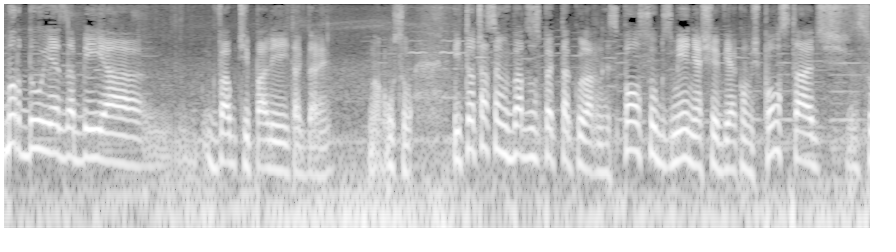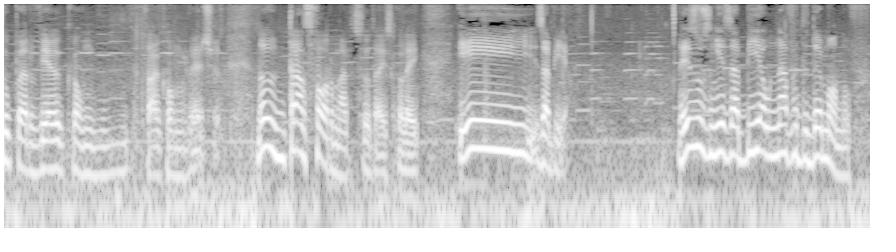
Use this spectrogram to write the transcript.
Morduje, zabija, gwałci, pali i tak dalej. No, usuwa. I to czasem w bardzo spektakularny sposób, zmienia się w jakąś postać, super wielką, taką, wiecie, no Transformer tutaj z kolei i zabija. Jezus nie zabijał nawet demonów.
